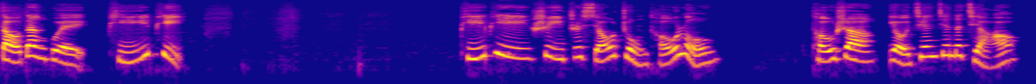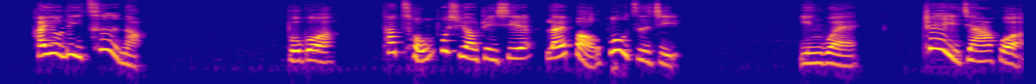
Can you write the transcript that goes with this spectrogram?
捣蛋鬼皮皮。皮皮是一只小肿头龙，头上有尖尖的角，还有利刺呢。不过，它从不需要这些来保护自己，因为这家伙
